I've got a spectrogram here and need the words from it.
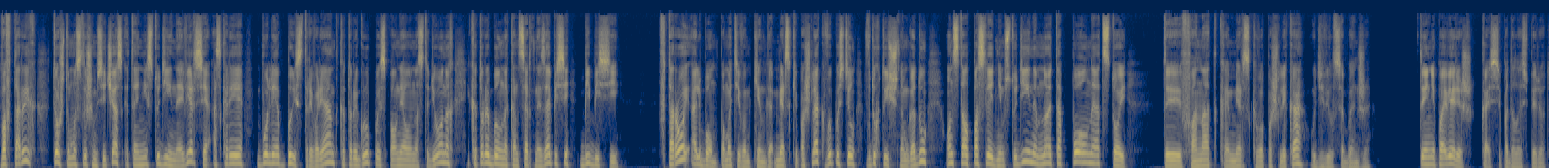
Во-вторых, то, что мы слышим сейчас, это не студийная версия, а скорее более быстрый вариант, который группа исполняла на стадионах и который был на концертной записи BBC. Второй альбом по мотивам Кинга «Мерзкий пошляк» выпустил в 2000 году. Он стал последним студийным, но это полный отстой. «Ты фанатка мерзкого пошляка?» — удивился Бенджи. «Ты не поверишь», — Касси подалась вперед.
